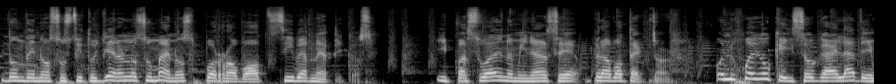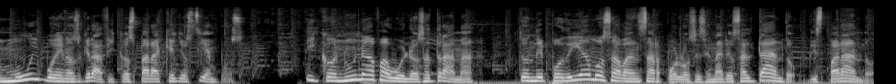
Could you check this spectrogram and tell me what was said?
donde nos sustituyeron los humanos por robots cibernéticos, y pasó a denominarse Probotector, un juego que hizo gala de muy buenos gráficos para aquellos tiempos, y con una fabulosa trama donde podíamos avanzar por los escenarios saltando, disparando,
